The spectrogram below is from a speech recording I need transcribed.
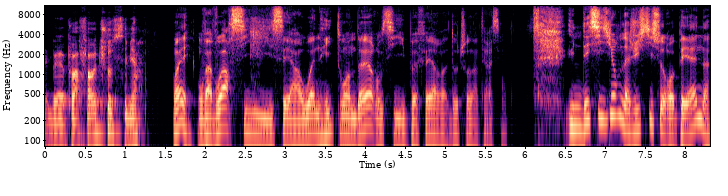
Et eh ben, pouvoir faire autre chose, c'est bien. Ouais, on va voir si c'est un one hit wonder ou s'il peut faire d'autres choses intéressantes. Une décision de la justice européenne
